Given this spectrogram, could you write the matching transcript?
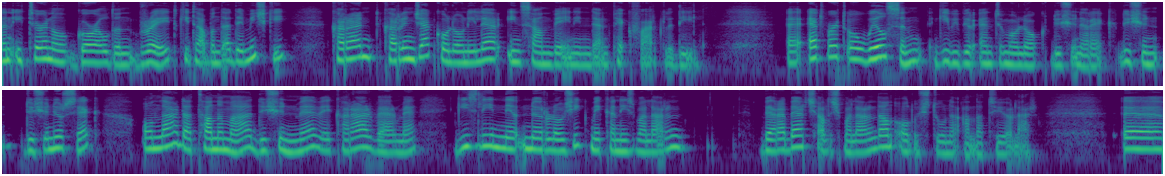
An Eternal Golden Braid kitabında demiş ki karan, karınca koloniler insan beyninden pek farklı değil. E, Edward O. Wilson gibi bir entomolog düşünerek düşün, düşünürsek onlar da tanıma, düşünme ve karar verme gizli nörolojik mekanizmaların beraber çalışmalarından oluştuğunu anlatıyorlar. Ee,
